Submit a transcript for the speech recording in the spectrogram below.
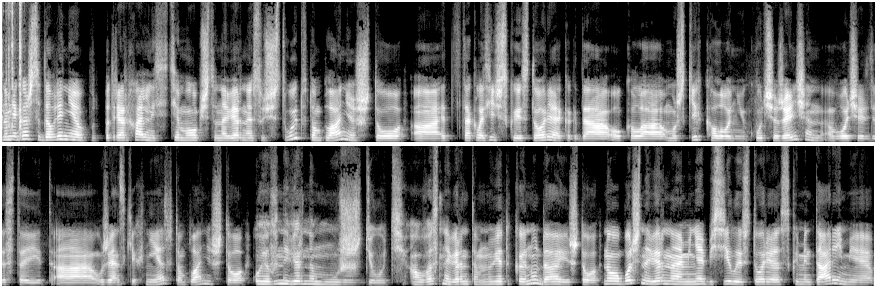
Но мне кажется, давление патриархальной системы общества, наверное, существует в том плане, что а, это классическая история, когда около мужских колоний куча женщин в очереди стоит, а у женских нет, в том плане, что ой, а вы, наверное, муж ждете, а у вас, наверное, там, ну я такая, ну да, и что. Но больше, наверное, меня бесила история с комментариями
